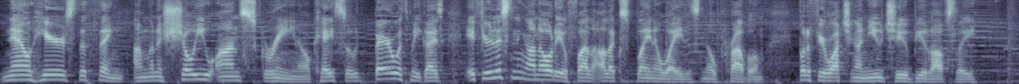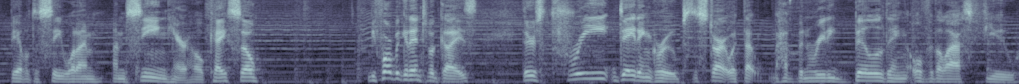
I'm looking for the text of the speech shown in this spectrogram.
Now here's the thing. I'm going to show you on screen, okay? So bear with me, guys. If you're listening on audio file, I'll explain away. There's no problem. But if you're watching on YouTube, you'll obviously be able to see what I'm I'm seeing here, okay? So before we get into it, guys, there's three dating groups to start with that have been really building over the last few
